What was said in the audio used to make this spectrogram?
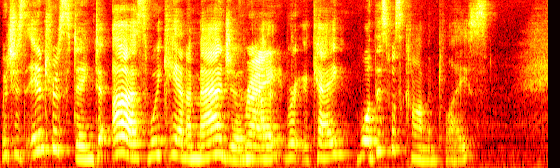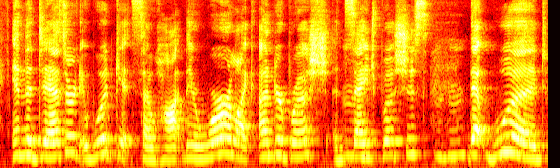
Which is interesting to us. We can't imagine. Right. uh, okay. Well, this was commonplace. In the desert, it would get so hot. There were like underbrush and Mhm. sage bushes Mhm. that would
